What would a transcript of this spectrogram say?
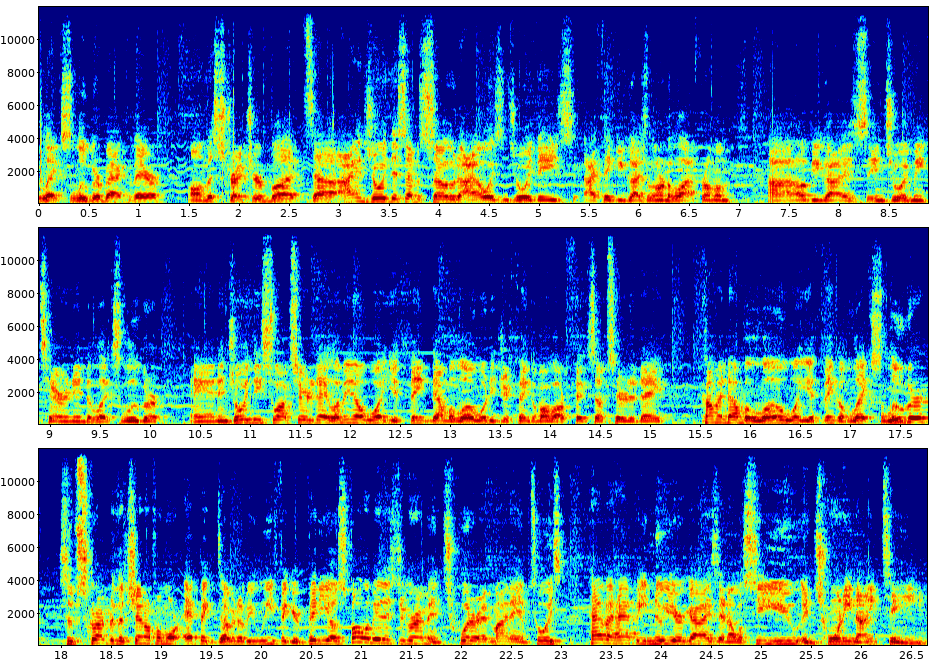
Lex Luger back there on the stretcher. But uh, I enjoyed this episode. I always enjoyed these. I think you guys learned a lot from them. Uh, I hope you guys enjoyed me tearing into Lex Luger and enjoyed these swaps here today. Let me know what you think down below. What did you think of all our fix-ups here today? Comment down below what you think of Lex Luger. Subscribe to the channel for more epic WWE figure videos. Follow me on Instagram and Twitter at MyDamnToys. Have a happy new year, guys, and I will see you in 2019.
